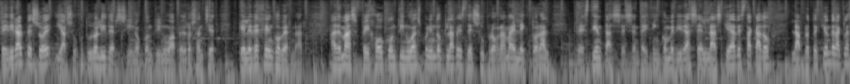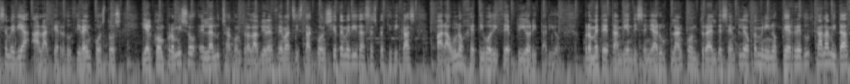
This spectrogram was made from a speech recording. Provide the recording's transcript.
pedirá al PSOE y a su futuro líder, si no continúa Pedro Sánchez, que le dejen gobernar. Además, Feijo continúa exponiendo claves de su programa electoral, 365 medidas en las que ha destacado la protección de la clase media a la que reducirá impuestos y el compromiso en la lucha contra la violencia machista con siete medidas específicas para un objetivo, dice, prioritario. Promete también diseñar un plan contra el desempleo femenino que reduzca a la mitad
